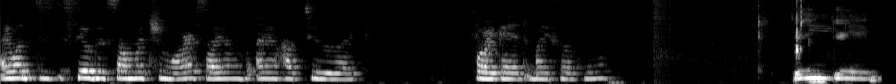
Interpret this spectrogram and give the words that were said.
I want to still do so much more, so I don't I don't have to like, forget myself, you know. Ding ding.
